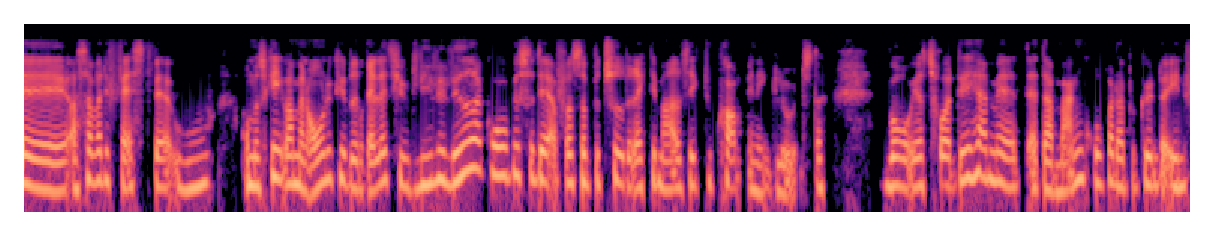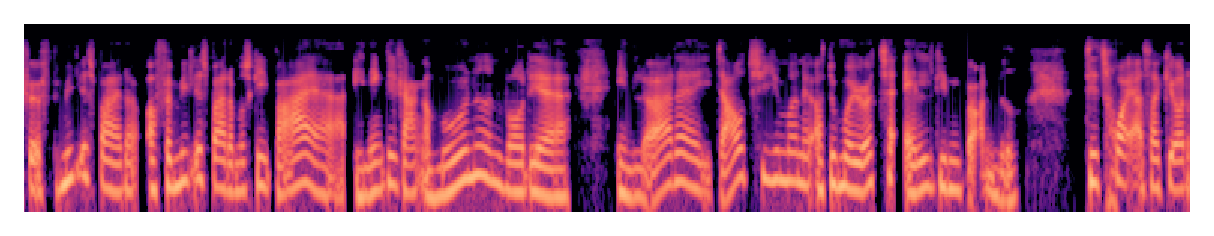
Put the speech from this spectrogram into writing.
øh, og så var det fast hver uge. Og måske var man ovenikøbet en relativt lille ledergruppe, så derfor så betød det rigtig meget, hvis ikke du kom en enkelt onsdag. Hvor jeg tror, det her med, at der er mange grupper, der er begyndt at indføre familiespejder, og familiespejder måske bare er en enkelt gang om måneden, hvor det er en lørdag i dagtimerne, og du må jo tage alle dine børn med det tror jeg altså har gjort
